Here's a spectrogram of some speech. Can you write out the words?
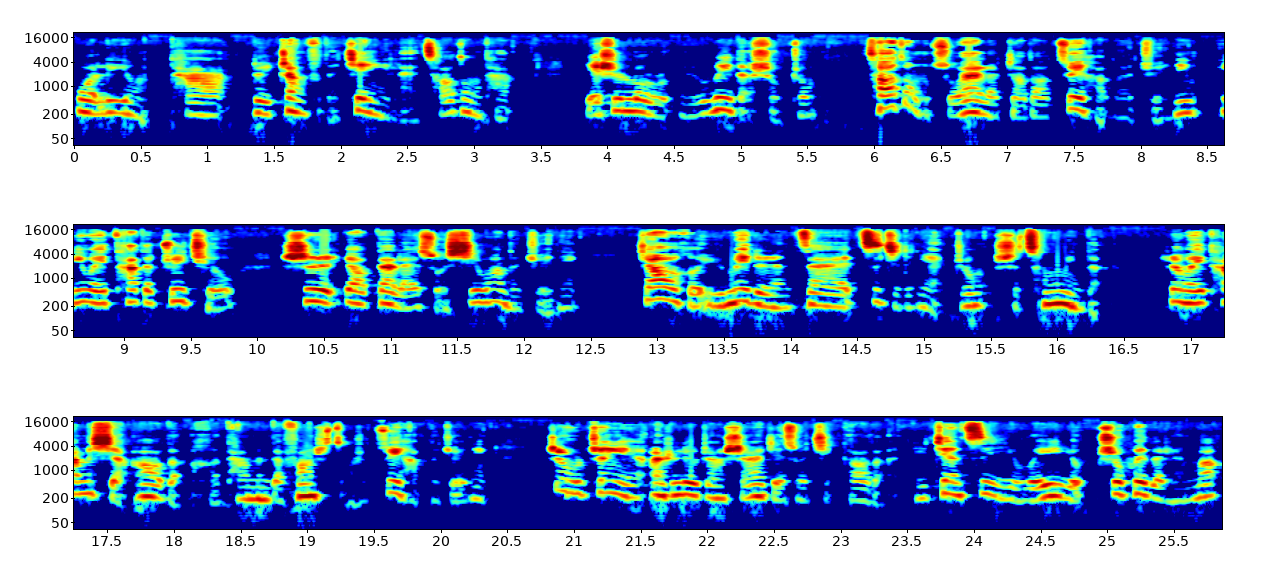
或利用他对丈夫的建议来操纵他，也是落入愚昧的手中。操纵阻碍了找到最好的决定，因为他的追求。是要带来所希望的决定。骄傲和愚昧的人在自己的眼中是聪明的，认为他们想要的和他们的方式总是最好的决定。正如箴言二十六章十二节所警告的：“你见自以为有智慧的人吗？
